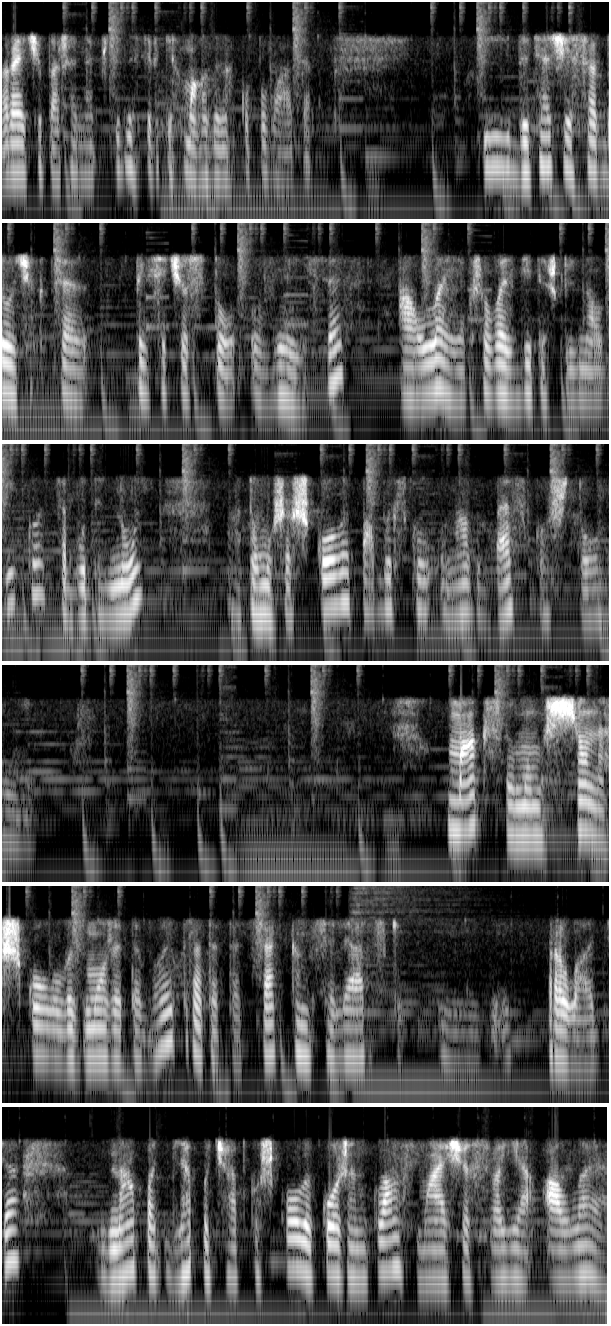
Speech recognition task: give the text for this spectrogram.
речі першої необхідності, в яких магазинах купувати. І дитячий садочок це 1100 в місяць, але якщо у вас діти шкільного віку, це буде нуль, тому що школи Public School у нас безкоштовні. Максимум, що на школу ви зможете витратити, це канцелярські приладдя. На для початку школи кожен клас має ще своє, але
